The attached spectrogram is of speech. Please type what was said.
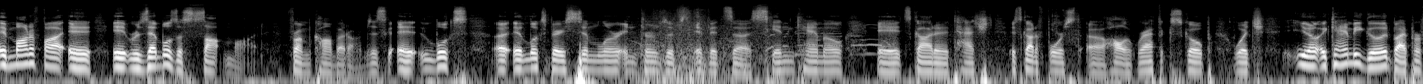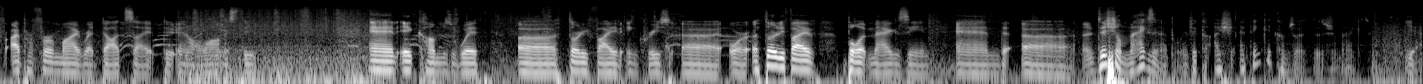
it modify it it resembles a SOPMOD from Combat Arms. It's, it looks uh, it looks very similar in terms of if it's a skin camo. It's got an attached. It's got a forced uh, holographic scope, which you know it can be good, but I, pref I prefer my red dot sight. In all honesty, and it comes with a 35 increase uh, or a 35 bullet magazine and uh, an additional magazine. I believe it. I, I, think it comes with additional magazine. Yeah,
